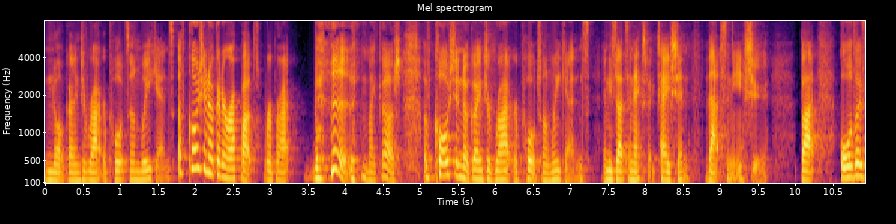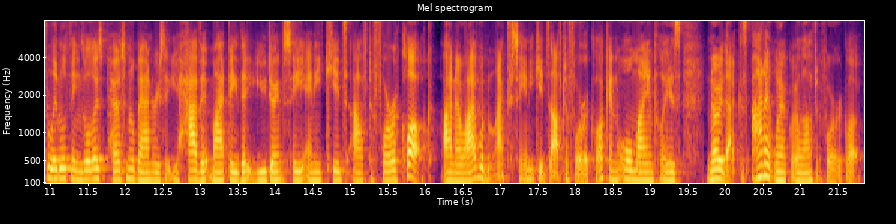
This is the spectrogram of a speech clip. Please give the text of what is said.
not going to write reports on weekends. Of course, you're not going to write, up, write my gosh. Of course, you're not going to write reports on weekends. And if that's an expectation, that's an issue. But all those little things, all those personal boundaries that you have, it might be that you don't see any kids after four o'clock. I know I wouldn't like to see any kids after four o'clock, and all my employers know that because I don't work well after four o'clock.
